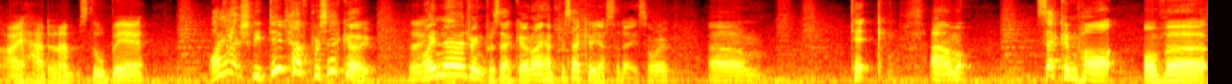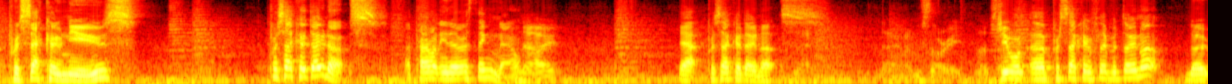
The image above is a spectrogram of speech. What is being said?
I had an Amstel beer. I actually did have prosecco. I never drink prosecco, and I had prosecco yesterday. So, um, tick. Um, second part of uh, prosecco news: prosecco donuts. Apparently, they're a thing now. No, Yeah, prosecco donuts. no, I'm sorry. I'm Do you want a prosecco flavored donut? No,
